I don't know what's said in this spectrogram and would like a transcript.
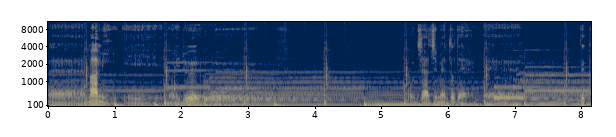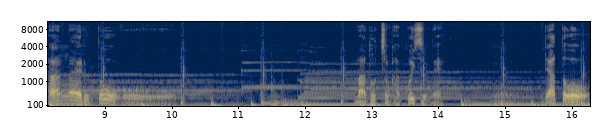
えー、マミーのいるジャッジメントで、えー、で考えるとまあどっちもかっこいいですよね。うん、であと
